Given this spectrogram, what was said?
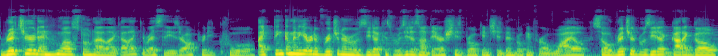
Richard and who else don't I like? I like the rest of these. They're all pretty cool. I think I'm gonna get rid of Richard and Rosita because Rosita's not there. She's broken. She's been broken for a while. So Richard, Rosita gotta go.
